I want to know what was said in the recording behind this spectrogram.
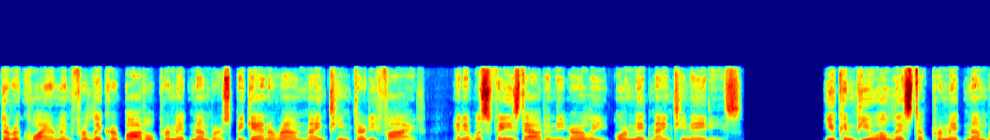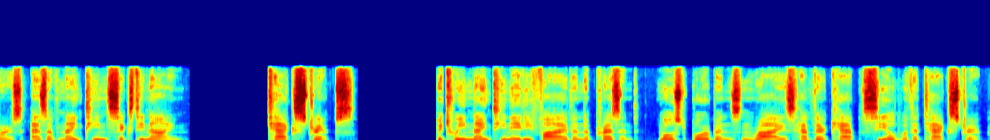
The requirement for liquor bottle permit numbers began around 1935, and it was phased out in the early or mid-1980s. You can view a list of permit numbers as of 1969. Tax strips. Between 1985 and the present, most bourbons and ryes have their cap sealed with a tax strip.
